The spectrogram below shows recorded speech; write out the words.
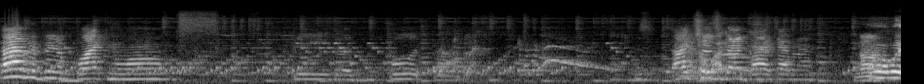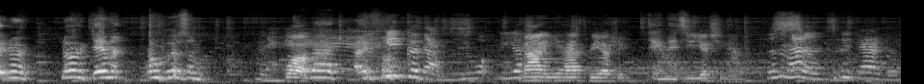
I haven't been a bike in a while. Be the bullet bike. I chose a bad bike, haven't I? No. Oh wait, no, no, damn it, wrong person. What? Back, You I can go back. You, you Yoshi. Nah, you have to be Yoshi. Damn it. You're Yoshi now. Doesn't matter. It's a good character.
